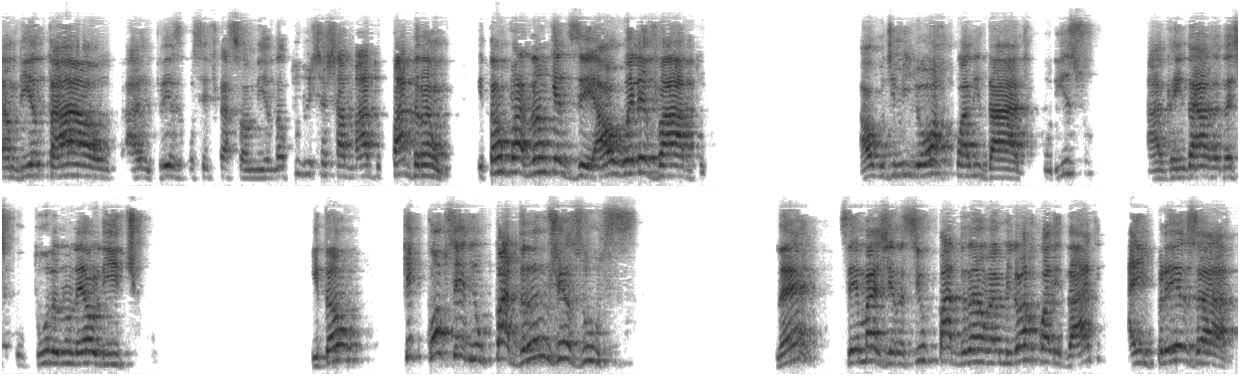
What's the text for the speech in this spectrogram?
ambiental, a empresa com certificação ambiental, tudo isso é chamado padrão. Então, padrão quer dizer algo elevado, algo de melhor qualidade. Por isso, vem da, da escultura no Neolítico. Então, que, qual seria o padrão Jesus? Né? Você imagina, se o padrão é a melhor qualidade, a empresa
